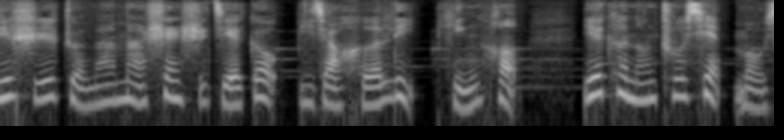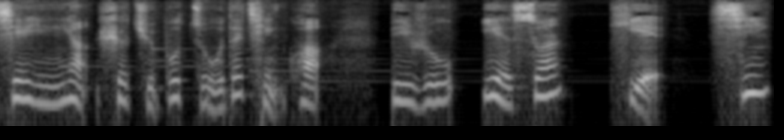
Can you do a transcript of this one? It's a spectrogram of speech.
即使准妈妈膳食结构比较合理平衡，也可能出现某些营养摄取不足的情况，比如叶酸、铁、锌、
